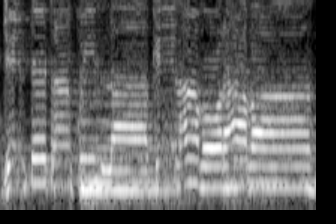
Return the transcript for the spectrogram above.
gente tranquilla che lavorava,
